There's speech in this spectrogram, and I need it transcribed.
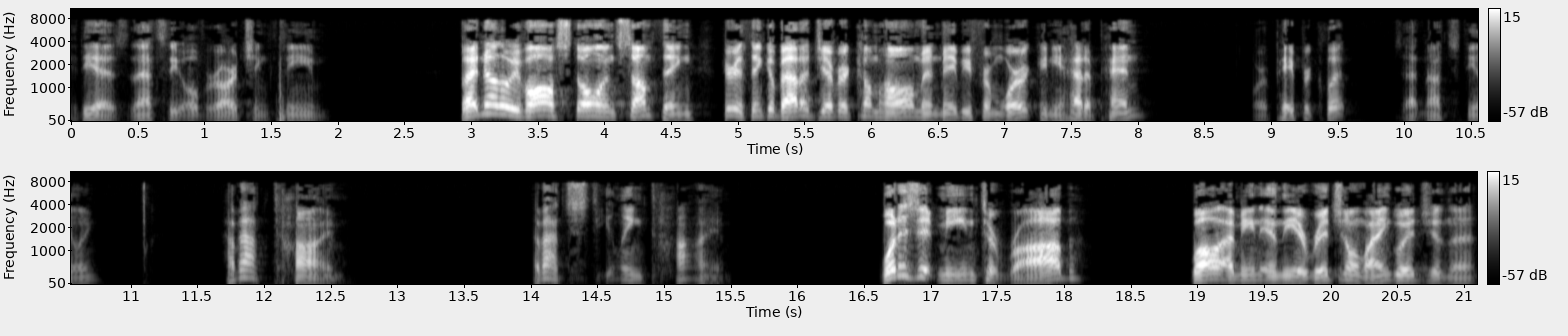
It is. And that's the overarching theme. But I know that we've all stolen something. Here, think about it. Did you ever come home and maybe from work and you had a pen or a paper clip? Is that not stealing? How about time? How about stealing time? What does it mean to rob? Well, I mean, in the original language, in the,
